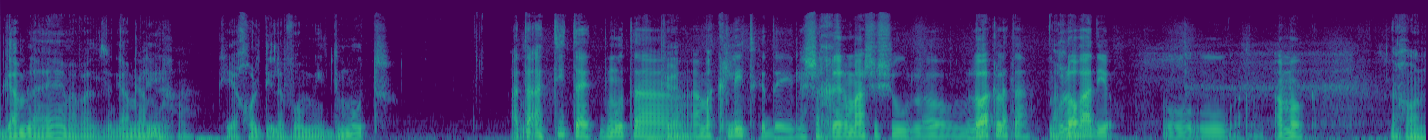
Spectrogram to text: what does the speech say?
גם להם, אבל זה גם, גם לי. לך. כי יכולתי לבוא מדמות. אתה עטית את דמות. כן. המקליט כדי לשחרר משהו שהוא לא, לא הקלטה, נכון. הוא לא רדיו, הוא, הוא עמוק. נכון.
